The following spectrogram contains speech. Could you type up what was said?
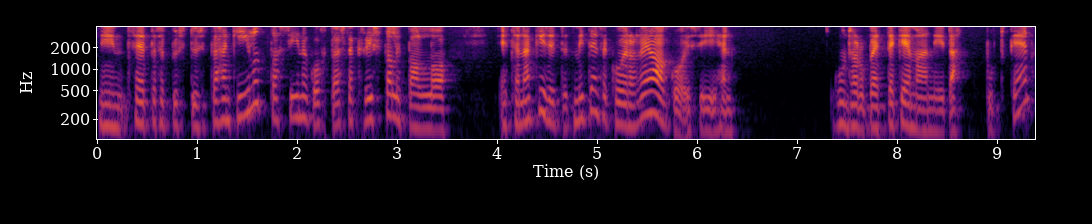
Niin se, että sä pystyisit vähän kiilottaa siinä kohtaa sitä kristallipalloa, että sä näkisit, että miten se koira reagoi siihen, kun sä rupeat tekemään niitä putkeen,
